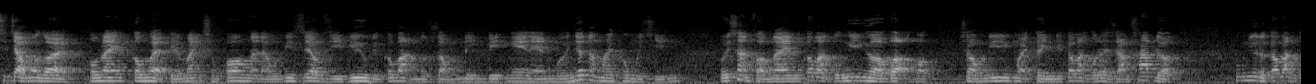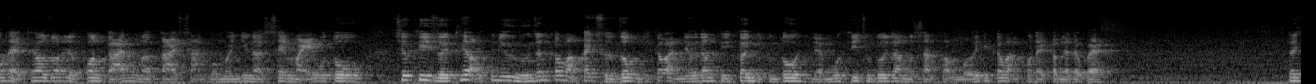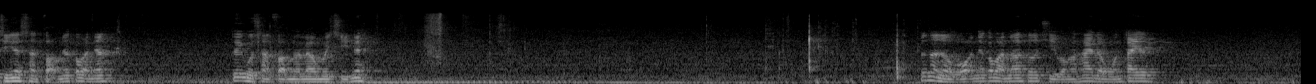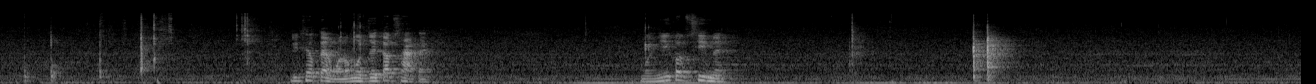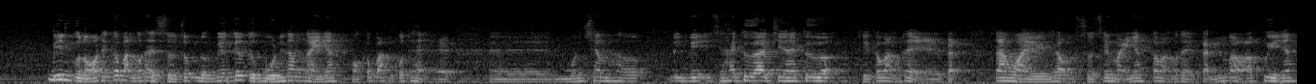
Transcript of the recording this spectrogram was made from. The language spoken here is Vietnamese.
Xin chào mọi người, hôm nay công nghệ tiếng mạnh.com lại là một video review đến các bạn một dòng định vị nghe nén mới nhất năm 2019 Với sản phẩm này mà các bạn có nghi ngờ vợ hoặc chồng đi ngoại tình thì các bạn có thể giám sát được. Cũng như là các bạn có thể theo dõi được con cái hoặc là tài sản của mình như là xe máy, ô tô. Trước khi giới thiệu cũng như hướng dẫn các bạn cách sử dụng thì các bạn nhớ đăng ký kênh của chúng tôi để mỗi khi chúng tôi ra một sản phẩm mới thì các bạn có thể cập nhật được về. Đây chính là sản phẩm nha các bạn nhé Tên của sản phẩm là L19 này. Rất là nhỏ gọn nha các bạn ơi tôi chỉ bằng hai đầu ngón tay thôi. Đi theo kèm của nó một dây cắp sạc này. Một nhíp cáp sim này. Pin của nó thì các bạn có thể sử dụng được liên tiếp từ 4 đến 5 ngày nhé hoặc các bạn có thể ờ, muốn xem ờ, định vị 24 trên 24 thì các bạn có thể ra ngoài hiệu sửa xe máy nhé các bạn có thể gắn vào ắc quy nhé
